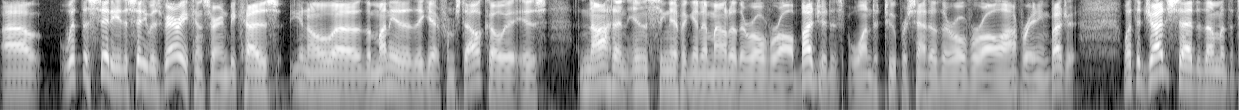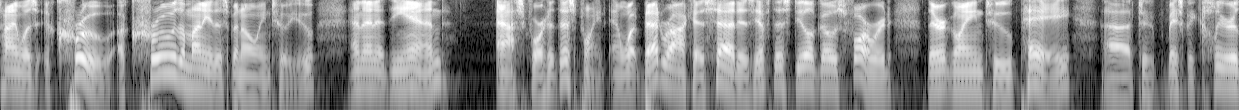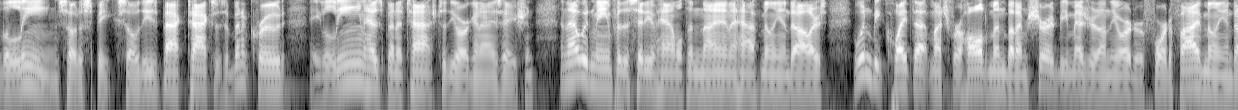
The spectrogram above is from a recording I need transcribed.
Uh, with the city, the city was very concerned because you know uh, the money that they get from Stelco is not an insignificant amount of their overall budget. It's one to two percent of their overall operating budget. What the judge said to them at the time was accrue, accrue the money that's been owing to you, and then at the end, ask for it at this point. And what Bedrock has said is if this deal goes forward, they're going to pay uh, to basically clear the lien, so to speak. So these back taxes have been accrued, a lien has been attached to the organization, and that would mean for the city of Hamilton $9.5 million. It wouldn't be quite that much for Haldimand, but I'm sure it'd be measured on the order of 4 to $5 million.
